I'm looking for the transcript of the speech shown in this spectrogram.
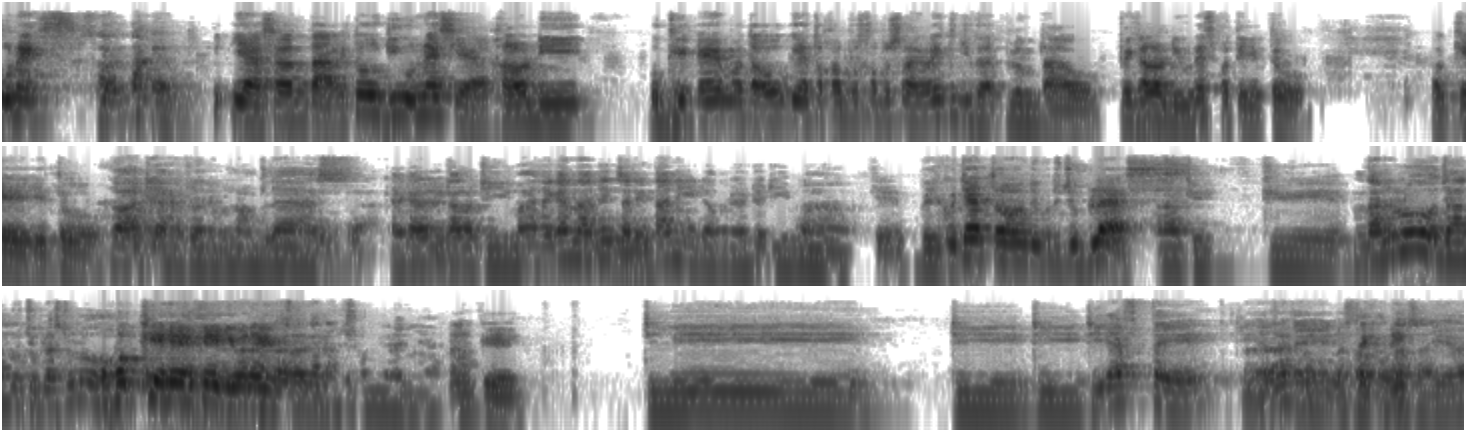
UNES. serentak ya Ya serentak itu di UNES ya. Kalau di UGM atau UI atau kampus-kampus lain itu juga belum tahu. Tapi kalau di UNES seperti itu. Oke itu. Kalau di akhir 2016 kayak kalau- kalau di IMA saya kan tadi cerita nih udah berada di IMA Oke. Berikutnya tahun 2017. Ah, di di bentar dulu jangan 17 dulu Oke oke gimana Itu gimana. kan ada pemiranya Oke. di di di di FT di Ah, FT teknik. saya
